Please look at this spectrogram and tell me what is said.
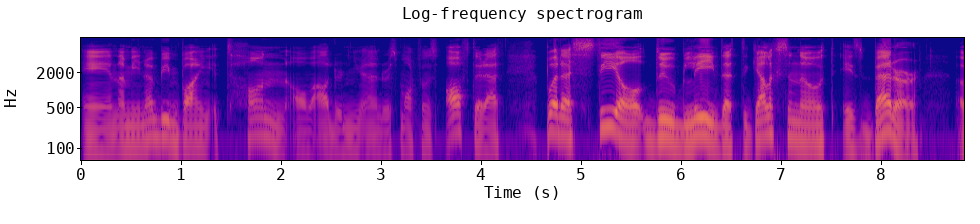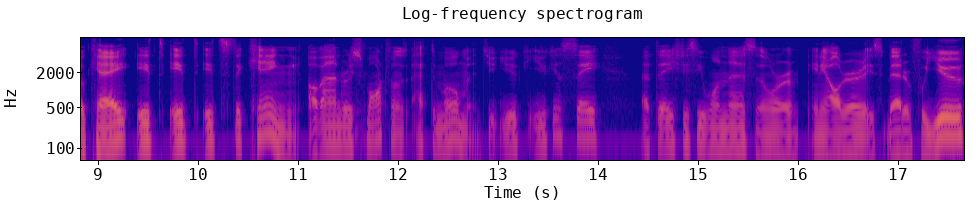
and I mean I've been buying a ton of other new Android smartphones after that, but I still do believe that the Galaxy Note is better. Okay, it it it's the king of Android smartphones at the moment. You you you can say that the HTC One S or any other is better for you,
